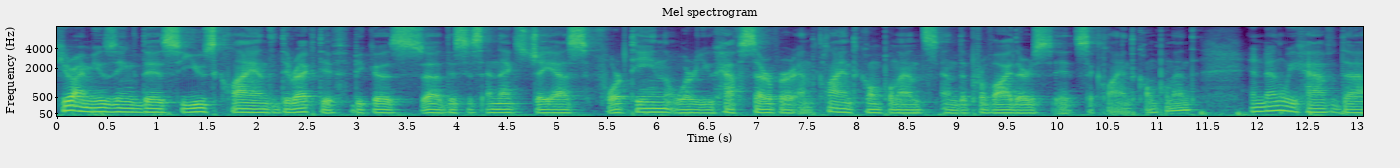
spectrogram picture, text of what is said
Here I'm using this use client directive because uh, this is an Next.js 14 where you have server and client components and the providers it's a client component. And then we have the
